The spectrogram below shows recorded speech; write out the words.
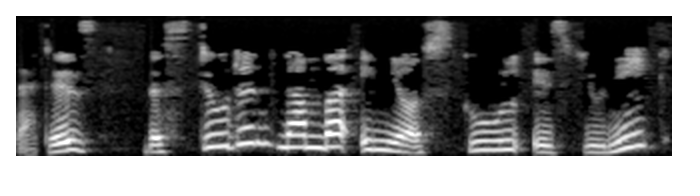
That is, the student number in your school is unique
